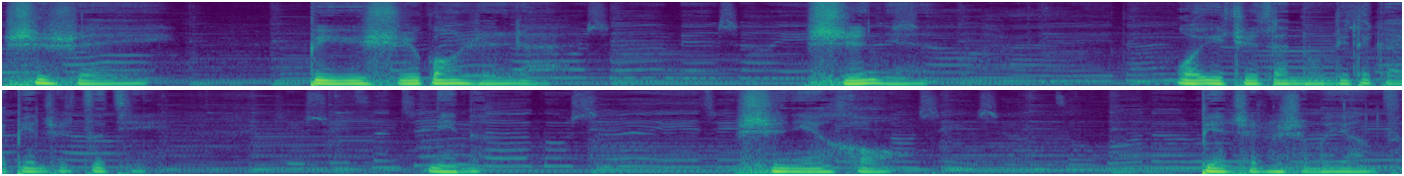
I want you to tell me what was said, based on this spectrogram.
是谁比喻时光荏苒？十年，我一直在努力的改变着自己。你呢？十年后，变成了什么样子？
